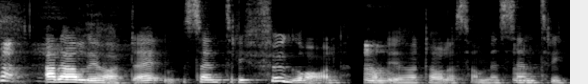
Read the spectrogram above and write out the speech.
Hade aldrig hört det. Centrifugal har vi hört talas om, men centri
